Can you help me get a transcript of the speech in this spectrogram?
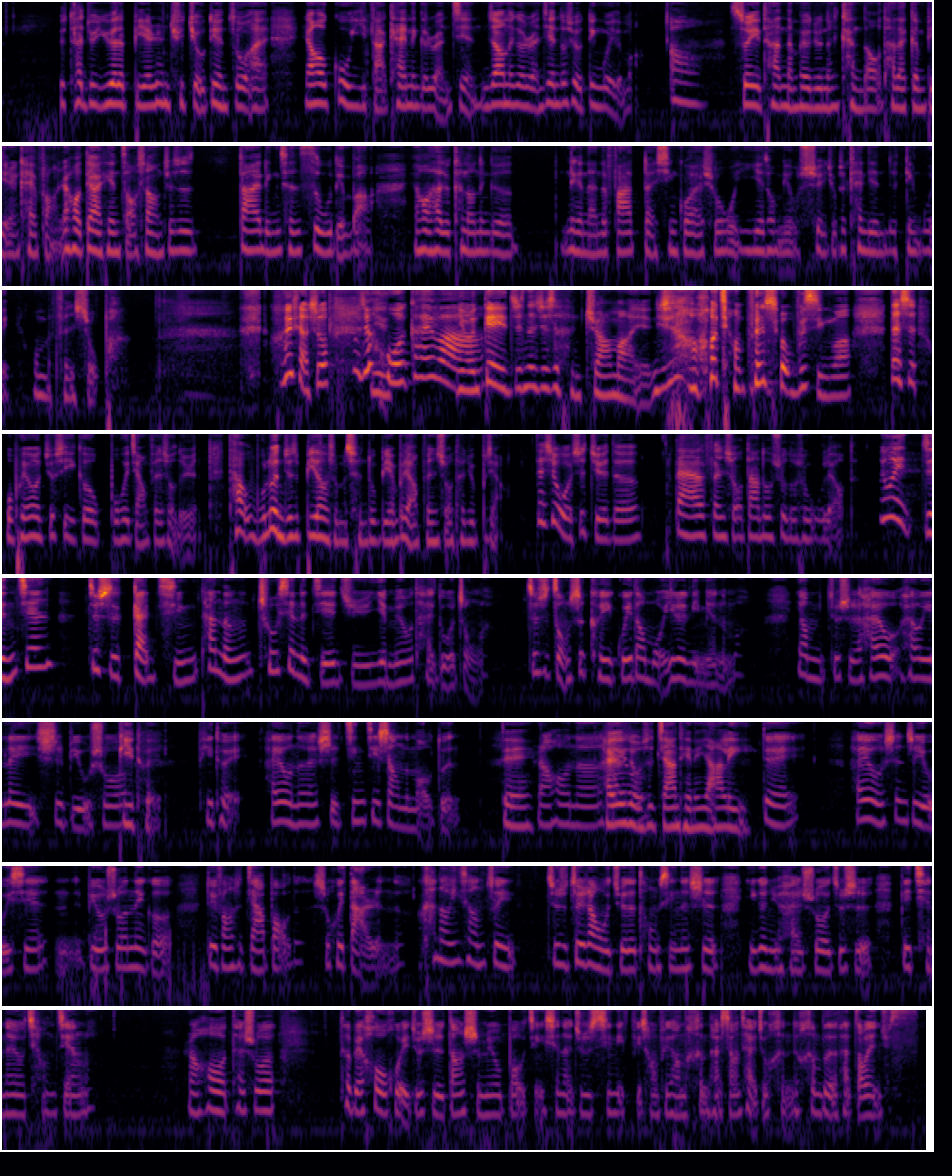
就他就约了别人去酒店做爱，然后故意打开那个软件，你知道那个软件都是有定位的吗？哦，所以她男朋友就能看到她在跟别人开房，然后第二天早上就是大概凌晨四五点吧，然后他就看到那个那个男的发短信过来说：“我一夜都没有睡，就是看见你的定位，我们分手吧。” 我就想说，我觉得活该吧。你们 gay 真的就是很 drama 耶！你就是好好讲分手不行吗？但是我朋友就是一个不会讲分手的人，他无论就是逼到什么程度，别人不讲分手，他就不讲。但是我是觉得，大家的分手大多数都是无聊的。因为人间就是感情，它能出现的结局也没有太多种了，就是总是可以归到某一类里面的嘛。要么就是还有还有一类是，比如说劈腿，劈腿，还有呢是经济上的矛盾，对，然后呢还有一种是家庭的压力，对，还有甚至有一些，嗯，比如说那个对方是家暴的，是会打人的。看到印象最就是最让我觉得痛心的是，一个女孩说就是被前男友强奸了，然后她说特别后悔，就是当时没有报警，现在就是心里非常非常的恨他，想起来就恨恨不得他早点去死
